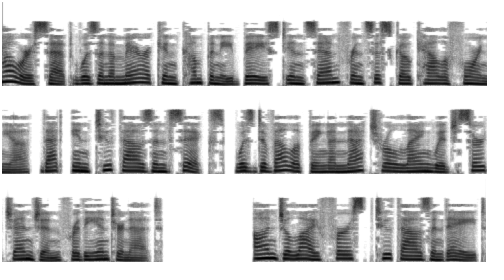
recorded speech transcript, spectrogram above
PowerSet was an American company based in San Francisco, California, that, in 2006, was developing a natural language search engine for the Internet. On July 1, 2008,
